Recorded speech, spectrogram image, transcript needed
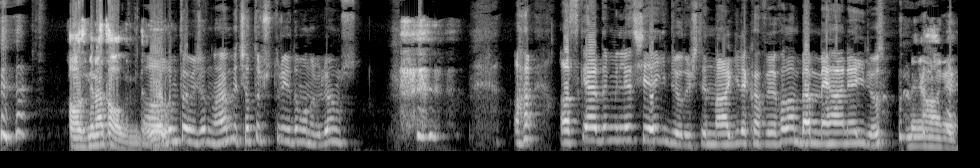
Tazminat aldım bir de. Aldım tabii canım. Hem de çatır çutur yedim onu biliyor musun? Askerde millet şeye gidiyordu işte nargile kafeye falan. Ben meyhaneye gidiyordum. Meyhane.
